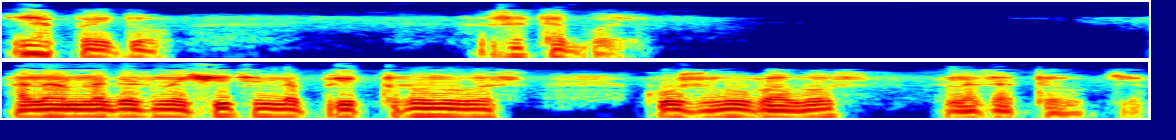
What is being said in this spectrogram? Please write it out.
«Я пойду за тобой». Она многозначительно притронулась к узлу волос на затылке.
